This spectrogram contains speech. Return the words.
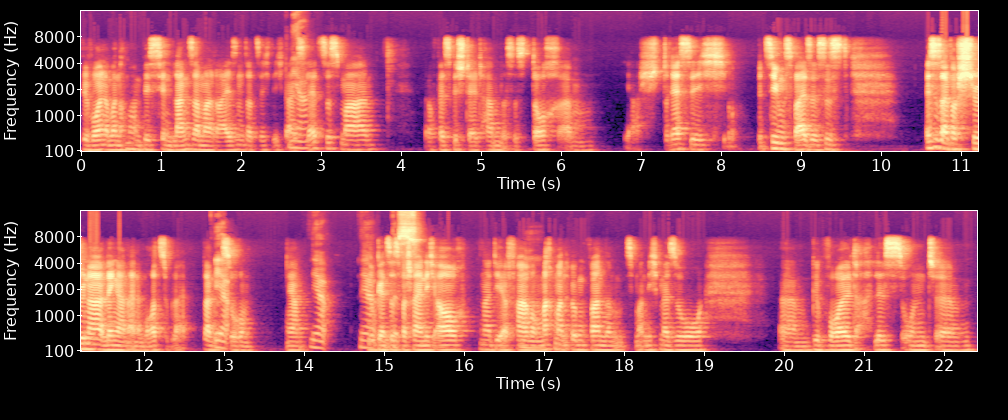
wir wollen aber noch mal ein bisschen langsamer reisen, tatsächlich als ja. letztes Mal. Wir auch festgestellt haben, dass es doch ähm, ja, stressig, beziehungsweise es ist, es ist einfach schöner, länger an einem Ort zu bleiben. Sagen wir Ja. es so rum. Ja. Ja. ja. Du kennst es das- wahrscheinlich auch, ne, die Erfahrung macht man irgendwann, dann ist man nicht mehr so ähm, gewollt, alles und ähm,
